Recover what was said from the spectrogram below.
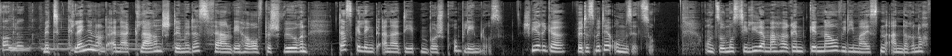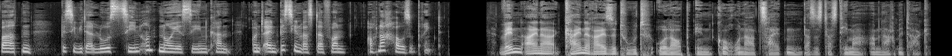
vor Glück. Mit Klängen und einer klaren Stimme das Fernweh heraufbeschwören, das gelingt Anna Depenbusch problemlos. Schwieriger wird es mit der Umsetzung. Und so muss die Liedermacherin genau wie die meisten anderen noch warten, bis sie wieder losziehen und Neues sehen kann und ein bisschen was davon auch nach Hause bringt. Wenn einer keine Reise tut, Urlaub in Corona-Zeiten, das ist das Thema am Nachmittag.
